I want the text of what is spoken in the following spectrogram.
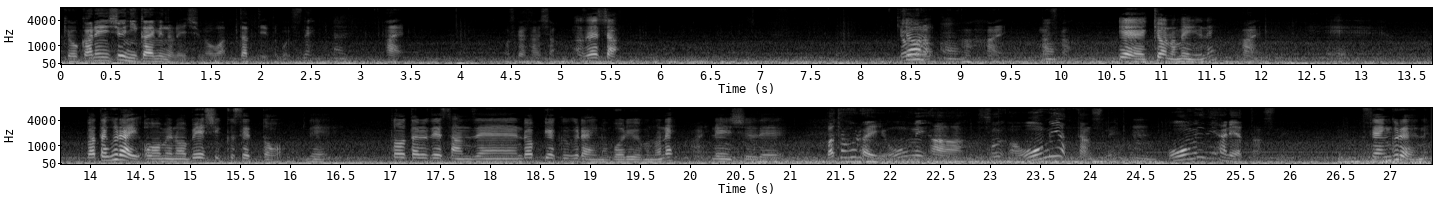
ー強化練習2回目の練習が終わったっていうところですね。はい。はい。お疲れ様でした。お疲れっした。今日のうん。あはい。なんですか、いやいや今日のメニューね。はい。えーバタフライ多めのベーシックセットでトータルで3600ぐらいのボリュームのね、はい。練習で。バタフライ多めあーそうあ多めやったんですね。うん。多めであれやったんですね。1000ぐらいやね。う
